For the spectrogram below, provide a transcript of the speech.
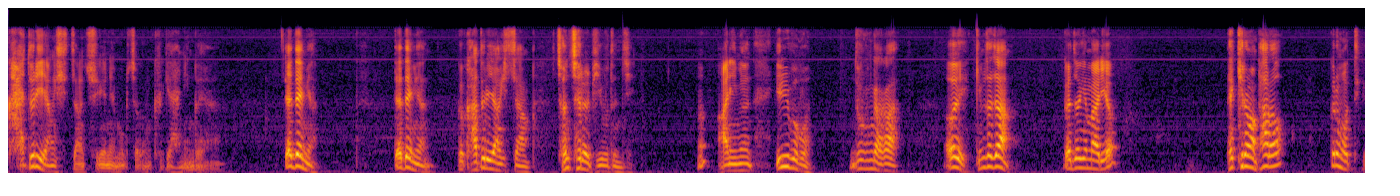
가두리 양식장 주인의 목적은 그게 아닌 거야. 때 되면, 때 되면 그 가두리 양식장 전체를 비우든지, 어? 아니면 일부분 누군가가 어이 김 사장 그 저기 말이요 100kg만 팔어? 그럼 어떻게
